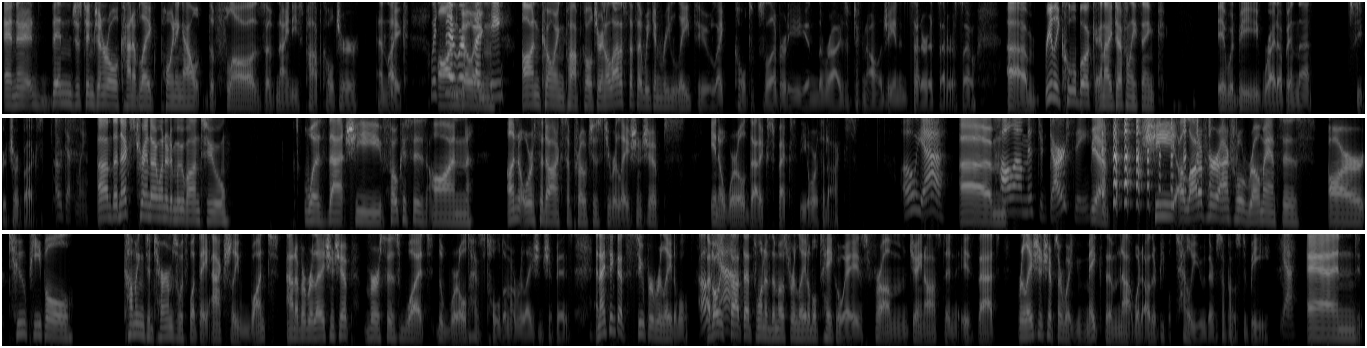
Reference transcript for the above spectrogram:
and uh, then just in general, kind of like pointing out the flaws of 90s pop culture and like Which there were ongoing- plenty. ongoing pop culture and a lot of stuff that we can relate to, like cult of celebrity and the rise of technology and et cetera, et cetera. So, um, really cool book. And I definitely think it would be right up in that secret short box. Oh, definitely. Um, the next trend I wanted to move on to was that she focuses on unorthodox approaches to relationships in a world that expects the orthodox. Oh, yeah. Um, Call out Mr. Darcy. yeah. she a lot of her actual romances are two people coming to terms with what they actually want out of a relationship versus what the world has told them a relationship is. And I think that's super relatable. Oh, I've always yeah. thought that's one of the most relatable takeaways from Jane Austen is that relationships are what you make them, not what other people tell you they're supposed to be. Yeah. And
